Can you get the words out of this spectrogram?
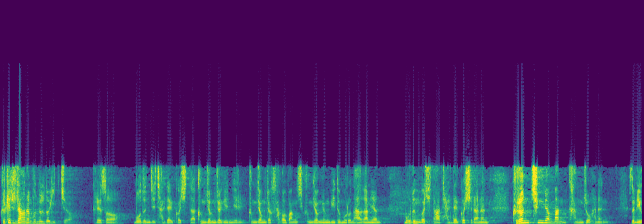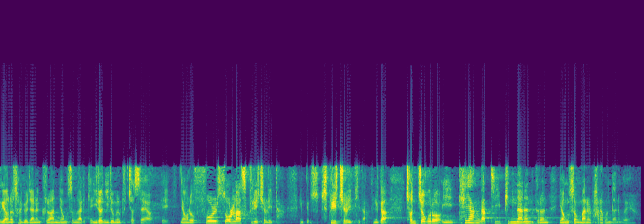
그렇게 주장하는 분들도 있죠. 그래서 뭐든지 잘 될 것이다. 긍정적인 일, 긍정적 사고방식, 긍정적 믿음으로 나아가면 모든 것이 다 잘 될 것이라는 그런 측면만 강조하는 그래서 미국의 어느 설교자는 그러한 영성을 가리켜 이런 이름을 붙였어요. 영어로 full solar spirituality. 스피리추얼리티다. 그러니까 전적으로 이 태양 같이 빛나는 그런 영성만을 바라본다는 거예요.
